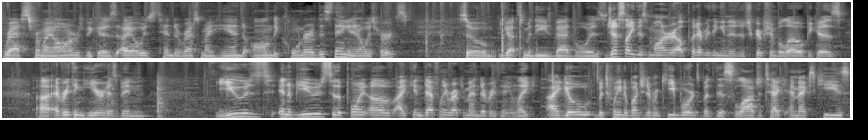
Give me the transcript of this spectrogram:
rests for my arms because I always tend to rest my hand on the corner of this thing and it always hurts. So got some of these bad boys. Just like this monitor, I'll put everything in the description below because uh, everything here has been used and abused to the point of I can definitely recommend everything. Like I go between a bunch of different keyboards, but this Logitech MX keys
